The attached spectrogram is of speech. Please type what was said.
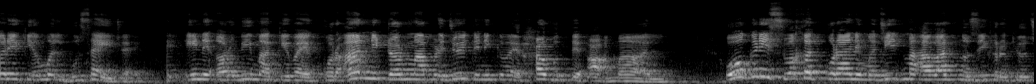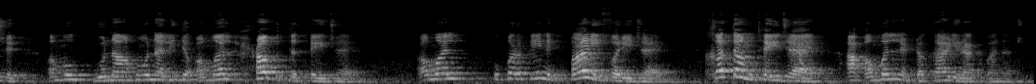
કરે કે અમલ ભૂસાઈ જાય. એને અરબીમાં કહેવાય. કુરાનની ટર્મમાં આપણે જોઈએ તેને કહેવાય હબતે આમાલ ઓગણીસ વખત કુરાન મજીદમાં આ વાતનો જિક્ર થયો છે. અમુક ગુનાહોના લીધે અમલ હબત થઈ જાય. અમલ ઉપર કહીને પાણી ફરી જાય. ખતમ થઈ જાય. આ અમલને ટકાવી રાખવાના છે.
